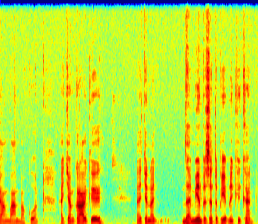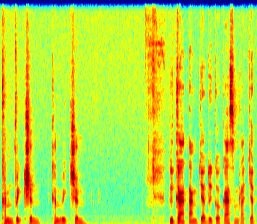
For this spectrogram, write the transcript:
ចង់បានរបស់គាត់ហើយចុងក្រោយគឺចំណុចដែលមានប្រសិទ្ធភាពនេះគឺ conviction conviction គឺការតាំងចិត្តឬក៏ការសម្រេចចិត្ត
